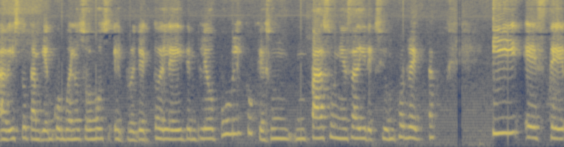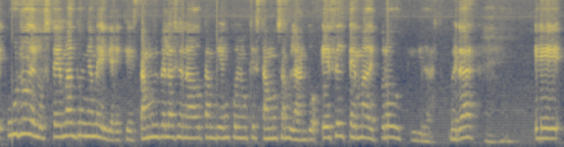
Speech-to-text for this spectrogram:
ha visto también con buenos ojos el proyecto de ley de empleo público, que es un, paso en esa dirección correcta. Y este, uno de los temas, doña Amelia, y que está muy relacionado también con lo que estamos hablando, es el tema de productividad, ¿verdad? Eh,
